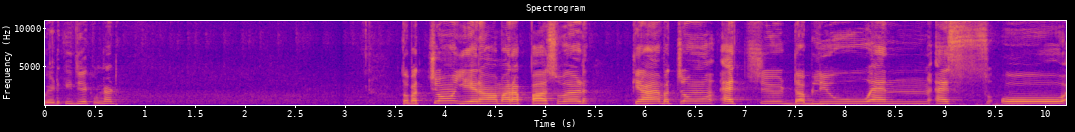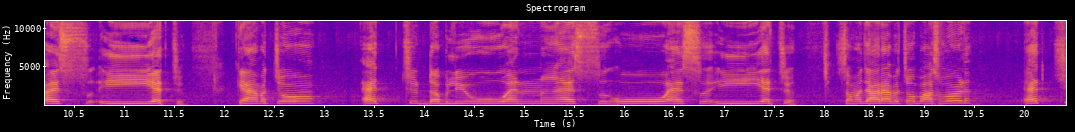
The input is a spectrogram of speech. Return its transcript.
वेट कीजिए एक मिनट तो बच्चों, ये रहा हमारा पासवर्ड क्या है बच्चों? H W N S O S E H क्या है बच्चों? H W N S O S E H समझ आ रहा है बच्चों password H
